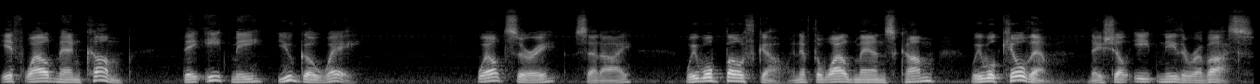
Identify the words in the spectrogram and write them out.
if wild man come, they eat me, you go way." "Well, Xury," said I, "we will both go, and if the wild mans come, we will kill them; they shall eat neither of us."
